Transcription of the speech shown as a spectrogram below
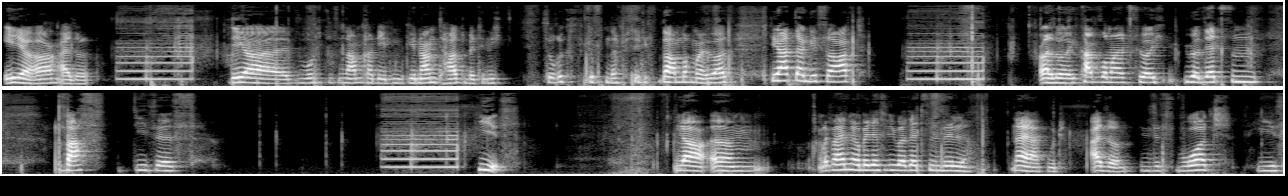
er, also der, wo ich diesen Namen gerade eben genannt hat, bitte nicht zurückskippen, dass ihr diesen Namen nochmal hört, der hat dann gesagt, also ich kann es nochmal für euch übersetzen, was dieses hieß. Ja, ähm, ich weiß nicht, ob ich das übersetzen will. Naja, gut. Also, dieses Wort hieß.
